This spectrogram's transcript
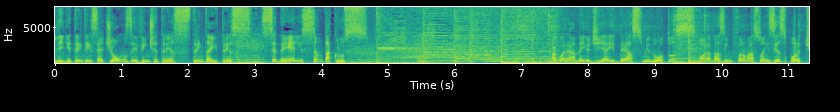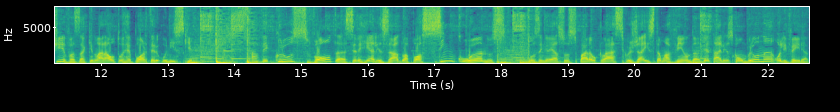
Ligue 3711 2333. CDL Santa Cruz. Agora meio-dia e 10 minutos, hora das informações esportivas aqui no Arauto Repórter Uniski. A V Cruz volta a ser realizado após cinco anos. Os ingressos para o clássico já estão à venda. Detalhes com Bruna Oliveira.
